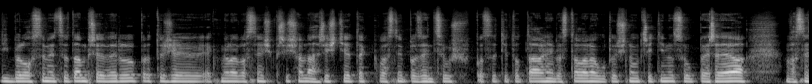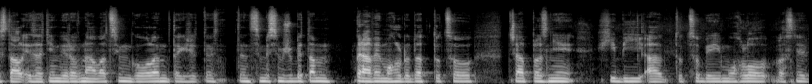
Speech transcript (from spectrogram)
líbilo se mi, co tam převedl, protože jakmile vlastně přišel na hřiště, tak vlastně Plzeň se už v podstatě totálně dostala na útočnou třetinu soupeře a vlastně stál i za tím vyrovnávacím gólem, takže ten, ten si myslím, že by tam právě mohl dodat to, co třeba Plzni chybí a to, co by jí mohlo vlastně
